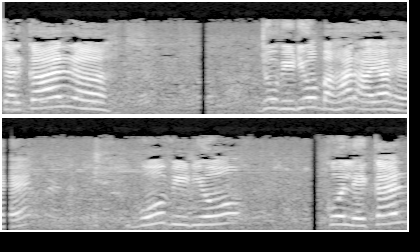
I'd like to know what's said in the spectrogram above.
सरकार जो वीडियो बाहर आया है, वो वीडियो को लेकर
